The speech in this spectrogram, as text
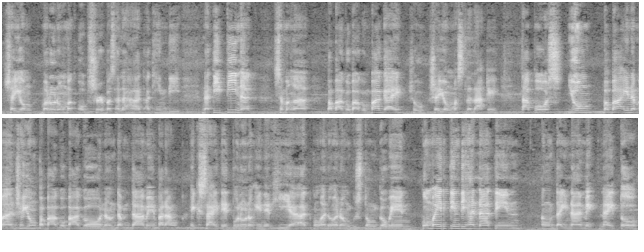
siya yung marunong mag-observe sa lahat at hindi natitinag sa mga pabago-bagong bagay. So, siya yung mas lalaki. Tapos, yung babae naman, siya yung pabago-bago ng damdamin, parang excited, puno ng enerhiya at kung ano-ano ang gustong gawin. Kung maintindihan natin ang dynamic na ito,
